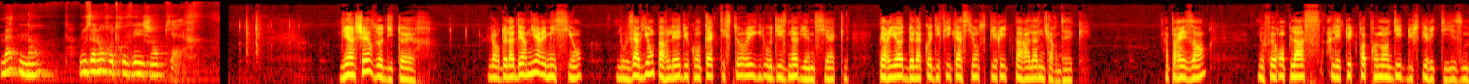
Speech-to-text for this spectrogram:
Maintenant, nous allons retrouver Jean-Pierre. Bien chers auditeurs, lors de la dernière émission, nous avions parlé du contexte historique au XIXe siècle, période de la codification spirite par Alan Kardec. À présent, nous ferons place à l'étude proprement dite du spiritisme,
